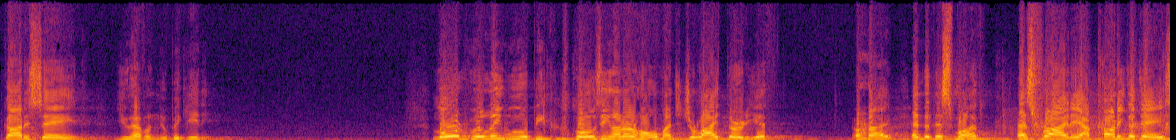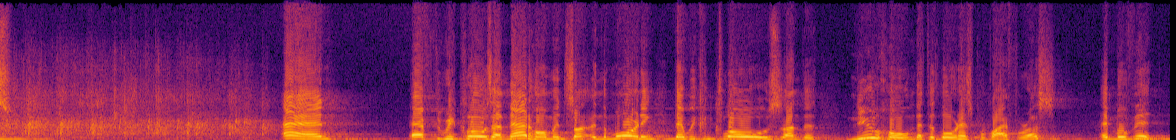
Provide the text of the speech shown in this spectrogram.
God is saying you have a new beginning. Lord willing, we will be closing on our home on July 30th. All right? End of this month. That's Friday. I'm counting the days. And after we close on that home in, in the morning, that we can close on the new home that the Lord has provided for us and move in.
